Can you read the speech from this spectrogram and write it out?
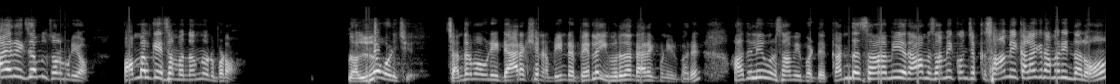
ஆயிரம் எக்ஸாம்பிள் சொல்ல முடியும். பம்மல் கே சம்பந்தம்னு ஒரு படம். நல்லா ஓடிச்சு. சந்திரமௌலி டைரக்ஷன் அப்படின்ற பேர்ல இவர் தான் டைரக்ட் பண்ணியிருப்பாரு. அதுலயும் ஒரு சாமி பாட்டு கந்த சாமி ராமசாமி கொஞ்சம் சாமி கலக்கிற மாதிரி இருந்தாலும்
